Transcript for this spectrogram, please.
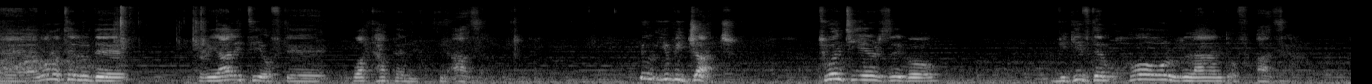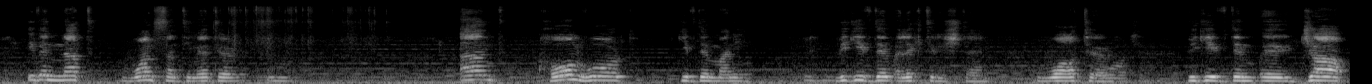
Uh, I want to tell you the reality of the what happened in Gaza. You you be judge. Twenty years ago, we give them whole land of Gaza, even not one centimeter, and whole world give them money. We give them electricity, water. We give them a job,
